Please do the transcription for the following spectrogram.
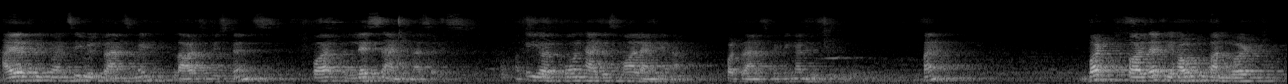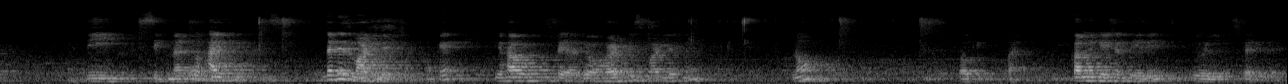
Higher frequency will transmit large distance for less antenna size. Okay, your phone has a small antenna for transmitting and receiving. Fine. But for that you have to convert the signal to high frequency. That is modulation. Okay. You have you have heard this modulation? No. Okay. Fine. Communication theory you will study that.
